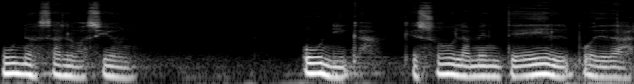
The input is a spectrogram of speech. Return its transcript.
una salvación única que solamente Él puede dar.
